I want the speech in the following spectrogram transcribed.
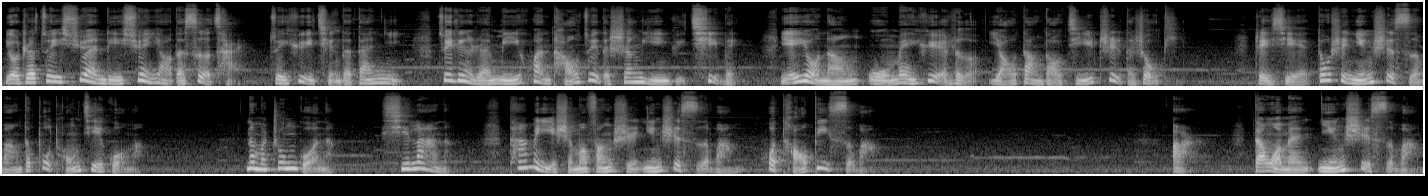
有着最绚丽炫耀的色彩。最欲情的丹腻，最令人迷幻陶醉的声音与气味，也有能妩媚悦乐、摇荡到极致的肉体，这些都是凝视死亡的不同结果吗？那么中国呢？希腊呢？他们以什么方式凝视死亡或逃避死亡？二，当我们凝视死亡。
